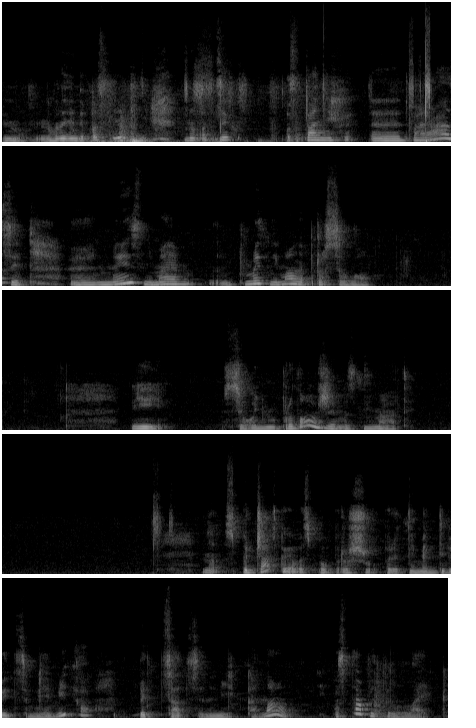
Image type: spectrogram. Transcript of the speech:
ну, вони не послідні, ну оцих останніх е, два рази е, ми знімаємо, ми знімали про село. І сьогодні ми продовжуємо знімати. Ну, спочатку я вас попрошу перед тим, як дивитися моє відео, підписатися на мій канал і поставити лайк.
